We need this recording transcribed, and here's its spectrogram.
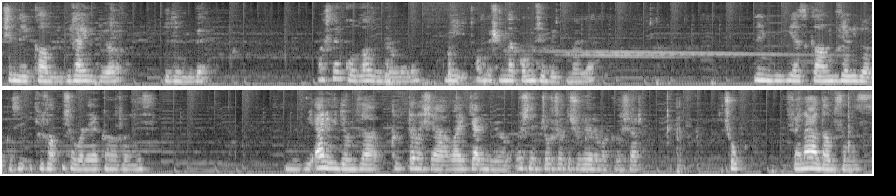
Şimdi kalmış. Güzel gidiyor. Dediğim gibi. Kaç dakika oldu lan video böyle? Bir 15 dakika olmuş büyük ihtimalle. Dediğim gibi biraz kalın güzel gidiyor arkadaşlar. 260 abone yakın aboneyiz. Her videomuza 40'tan aşağı like gelmiyor. O yüzden çok çok teşekkür ederim arkadaşlar. Çok fena adamsınız.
